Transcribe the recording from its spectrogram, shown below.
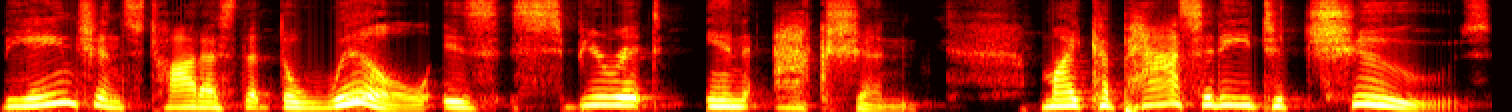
the ancients taught us that the will is spirit in action. My capacity to choose,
